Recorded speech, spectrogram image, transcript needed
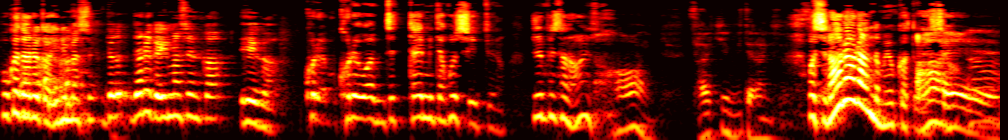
他誰かいりません、だ誰かいませんか？映画。これ、これは絶対見てほしいっていうの。純平さんないんですか？はい。最近見てないんですよ。私、ララランドも良かったですよ。ええ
